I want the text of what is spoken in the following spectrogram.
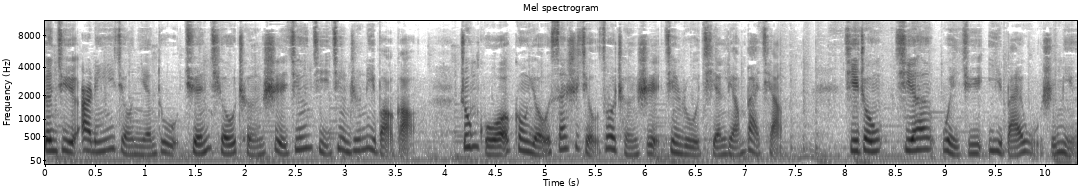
根据二零一九年度全球城市经济竞争力报告，中国共有三十九座城市进入前两百强，其中西安位居一百五十名，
